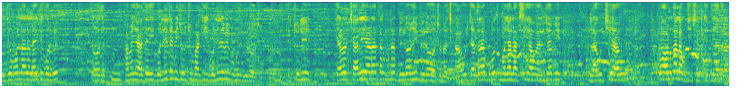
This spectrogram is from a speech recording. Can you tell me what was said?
आडियो भल लगे लाइक टी करेंगे तो आम ये गली से भी जाऊँ बाकी गली से भी बहुत भिड़ अच्छे एक्चुअली यार चार आड़ा तार मैंने भिड़ ही भिड़ अच्छे आज का आतरा बहुत मजा लग्सी आउ एंजय भी लगुच पूरा अलग लगुच जितयात्रा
